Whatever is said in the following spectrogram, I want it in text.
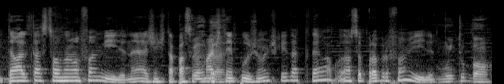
Então ele tá se tornando uma família, né? A gente tá passando mais Verdade. tempo juntos que até a nossa própria família. Muito bom.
